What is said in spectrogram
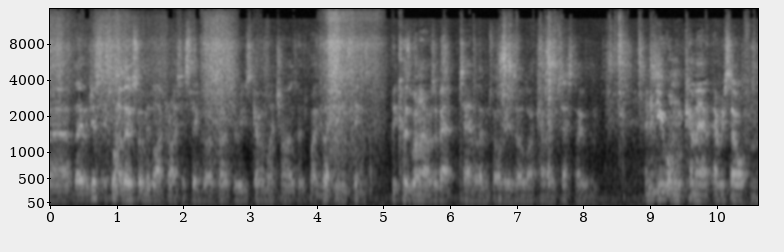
Uh, they were just, it's one of those sort of midlife crisis things where I decided to rediscover my childhood by collecting these things because when I was about 10, 11, 12 years old, I kind of obsessed over them. And a new one would come out every so often.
